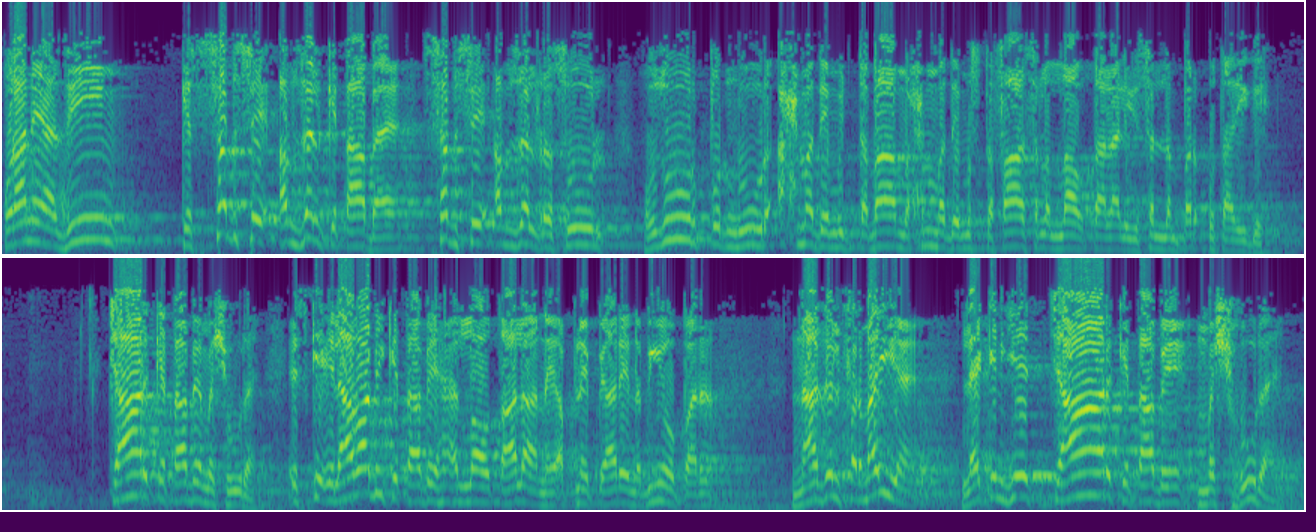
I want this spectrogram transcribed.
قرآن عظیم کہ سب سے افضل کتاب ہے، سب سے افضل رسول حضور پر نور احمد مجتبہ محمد مصطفیٰ صلی اللہ تعالی علیہ وسلم پر اتاری گئی۔ چار کتابیں مشہور ہیں۔ اس کے علاوہ بھی کتابیں ہیں۔ اللہ تعالیٰ نے اپنے پیارے نبیوں پر نازل فرمائی ہیں، لیکن یہ چار کتابیں مشہور ہیں۔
